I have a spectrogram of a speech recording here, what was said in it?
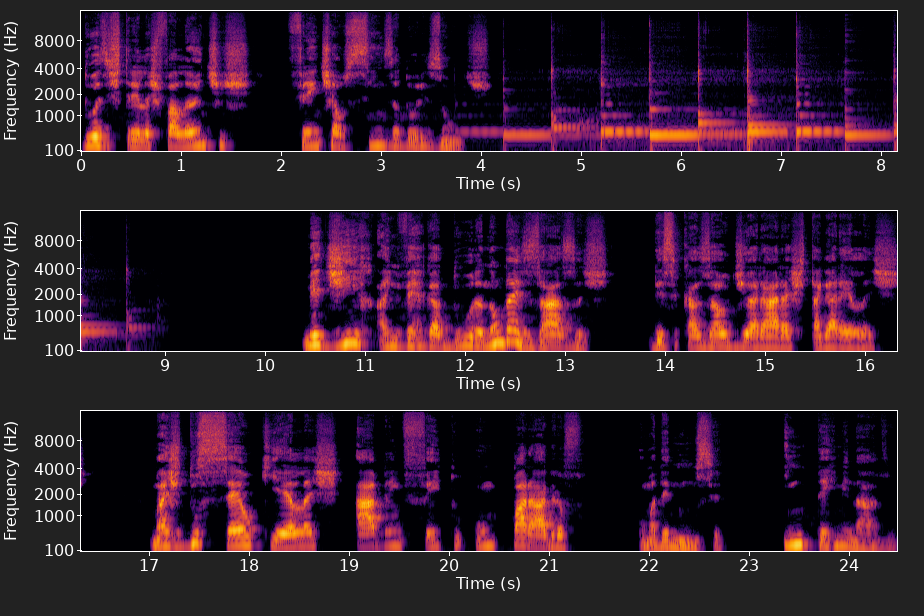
Duas Estrelas Falantes frente ao cinza do horizonte. Medir a envergadura não das asas desse casal de araras tagarelas, mas do céu que elas abrem feito um parágrafo, uma denúncia interminável.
